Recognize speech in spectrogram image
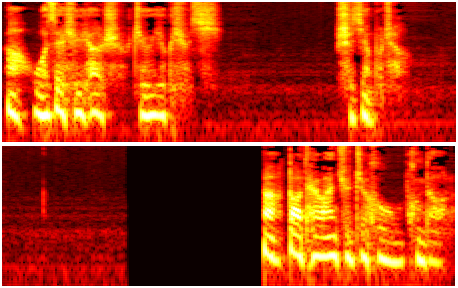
啊，我在学校的时候只有一个学期，时间不长。啊，到台湾去之后，我们碰到了，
